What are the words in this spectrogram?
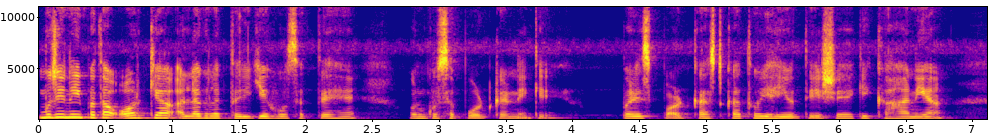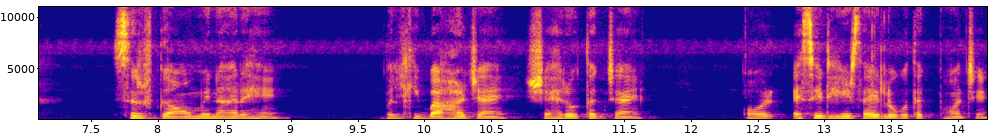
मुझे नहीं पता और क्या अलग अलग तरीके हो सकते हैं उनको सपोर्ट करने के। पर इस पॉडकास्ट का तो यही उद्देश्य है कि कहानियाँ सिर्फ़ गाँव में ना रहें, बल्कि बाहर जाएँ, शहरों तक जाएँ और ऐसे ढेर सारे लोगों तक पहुँचें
